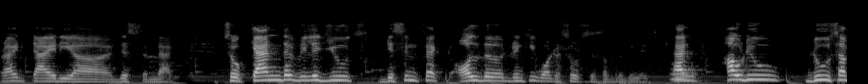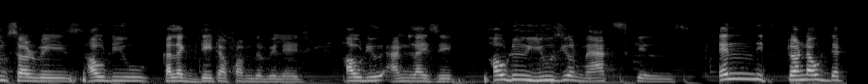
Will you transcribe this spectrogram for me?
right? Diarrhea this and that. So can the village youth disinfect all the drinking water sources of the village? And how do you do some surveys? How do you collect data from the village? How do you analyze it? How do you use your math skills then it turned out that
